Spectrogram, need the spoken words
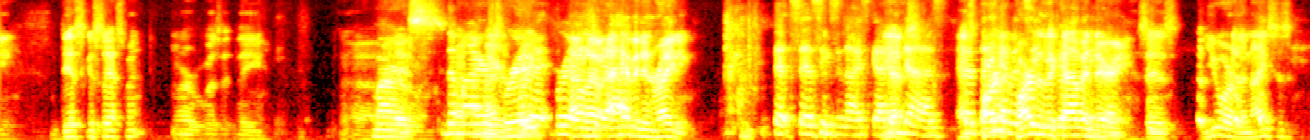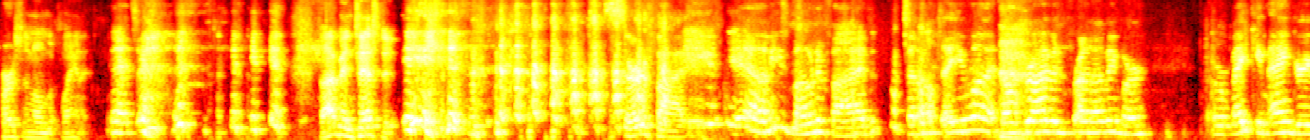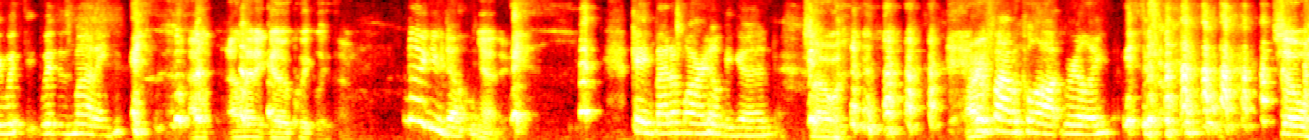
DISC assessment, or was it the uh, Myers- the the other Myers Briggs. Briggs. Briggs, I don't know. yeah, I have it in writing. that says he's a nice guy. Yes. He does. As but they part, haven't part of the you commentary says you are the nicest person on the planet. That's right. I've been tested. certified. yeah, he's bona fide. But I'll tell you what, don't drive in front of him or or make him angry with with his money. I, I let it go quickly though. No, you don't. Yeah, I do. Okay, by tomorrow he'll be good. So, all or right. five o'clock, really. So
